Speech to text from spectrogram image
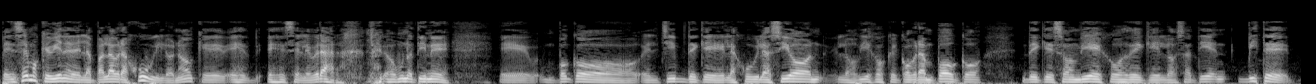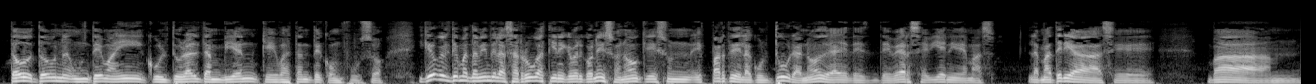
pensemos que viene de la palabra júbilo, ¿no? Que es, es de celebrar, pero uno tiene eh, un poco el chip de que la jubilación, los viejos que cobran poco, de que son viejos, de que los atienden, viste, todo, todo un, tema ahí cultural también que es bastante confuso. Y creo que el tema también de las arrugas tiene que ver con eso, ¿no? Que es un, es parte de la cultura, ¿no? De, verse bien y demás. La materia se va mm,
